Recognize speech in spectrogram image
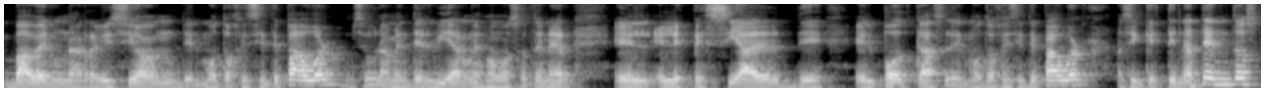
va a haber una revisión del Moto G7 Power. Seguramente el viernes vamos a tener el, especial del el podcast del Moto G7 Power, así que estén atentos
